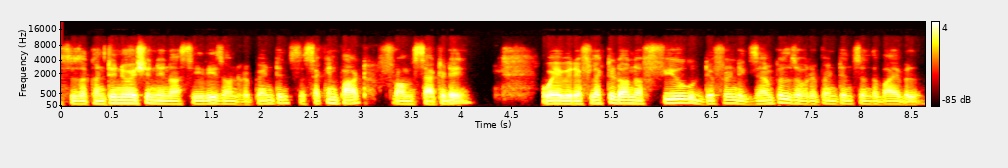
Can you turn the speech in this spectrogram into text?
this is a continuation in our series on repentance, the second part from Saturday, where we reflected on a few different examples of repentance in the Bible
